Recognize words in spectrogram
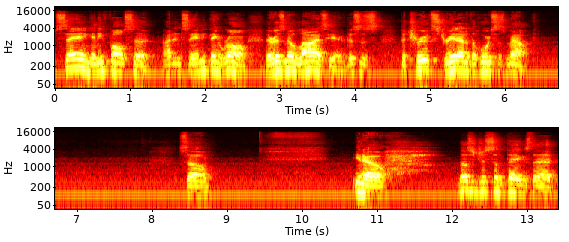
saying any falsehood. I didn't say anything wrong. There is no lies here. This is the truth straight out of the horse's mouth. So, you know, those are just some things that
